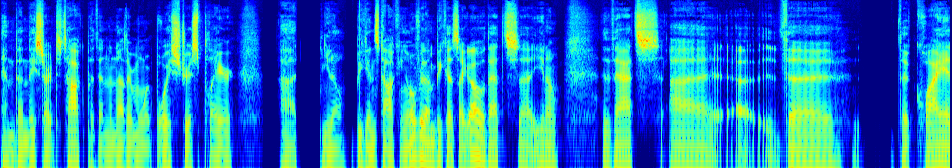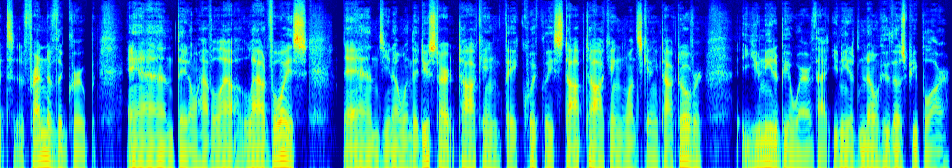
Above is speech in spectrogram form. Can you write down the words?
and then they start to talk but then another more boisterous player uh, you know begins talking over them because like oh that's uh, you know that's uh, uh, the the quiet friend of the group and they don't have a loud, loud voice. And you know when they do start talking they quickly stop talking once getting talked over. You need to be aware of that. You need to know who those people are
